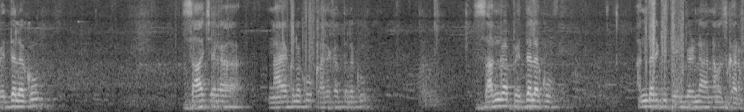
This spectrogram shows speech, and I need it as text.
పెద్దలకు సహచర నాయకులకు కార్యకర్తలకు సంఘ పెద్దలకు. అందరికీ పేరు నమస్కారం.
